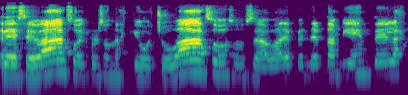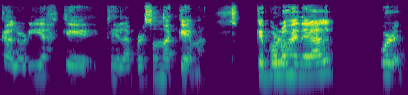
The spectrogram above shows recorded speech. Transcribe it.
13 vasos, hay personas que 8 vasos, o sea, va a depender también de las calorías que, la persona quema. Que por lo general, por,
